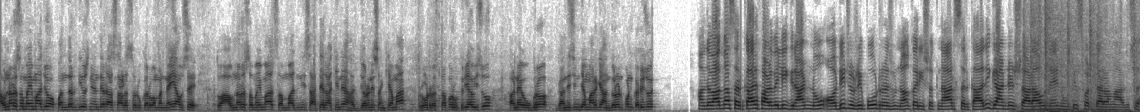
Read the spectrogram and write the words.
આવનારા સમયમાં જો પંદર દિવસની અંદર આ શાળા શરૂ કરવામાં નહીં આવશે તો આવનારા સમયમાં સમાજની સાથે રાખીને હજારોની સંખ્યામાં રોડ રસ્તા પર ઉતરી આવીશું અને ઉગ્ર ગાંધી સિંધિયા માર્ગે આંદોલન પણ કરીશું. અમદાવાદમાં સરકારે ફાળવેલી ગ્રાન્ટનો ઓડિટ રિપોર્ટ રજૂ ન કરી શકનાર સરકારી ગ્રાન્ટેડ શાળાઓને નોટિસ ફટકારવામાં આવી છે.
